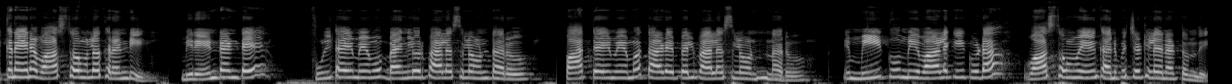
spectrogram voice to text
ఇకనైనా వాస్తవంలోకి రండి. మీరేంటంటే ఫుల్ టైం ఏమో బెంగళూరు ప్యాలెస్లో ఉంటారు పార్ట్ టైం ఏమో తాడేపల్లి ప్యాలెస్లో ఉంటున్నారు. మీకు మీ వాళ్ళకి కూడా వాస్తవం ఏం కనిపించట్లేనట్టుంది.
